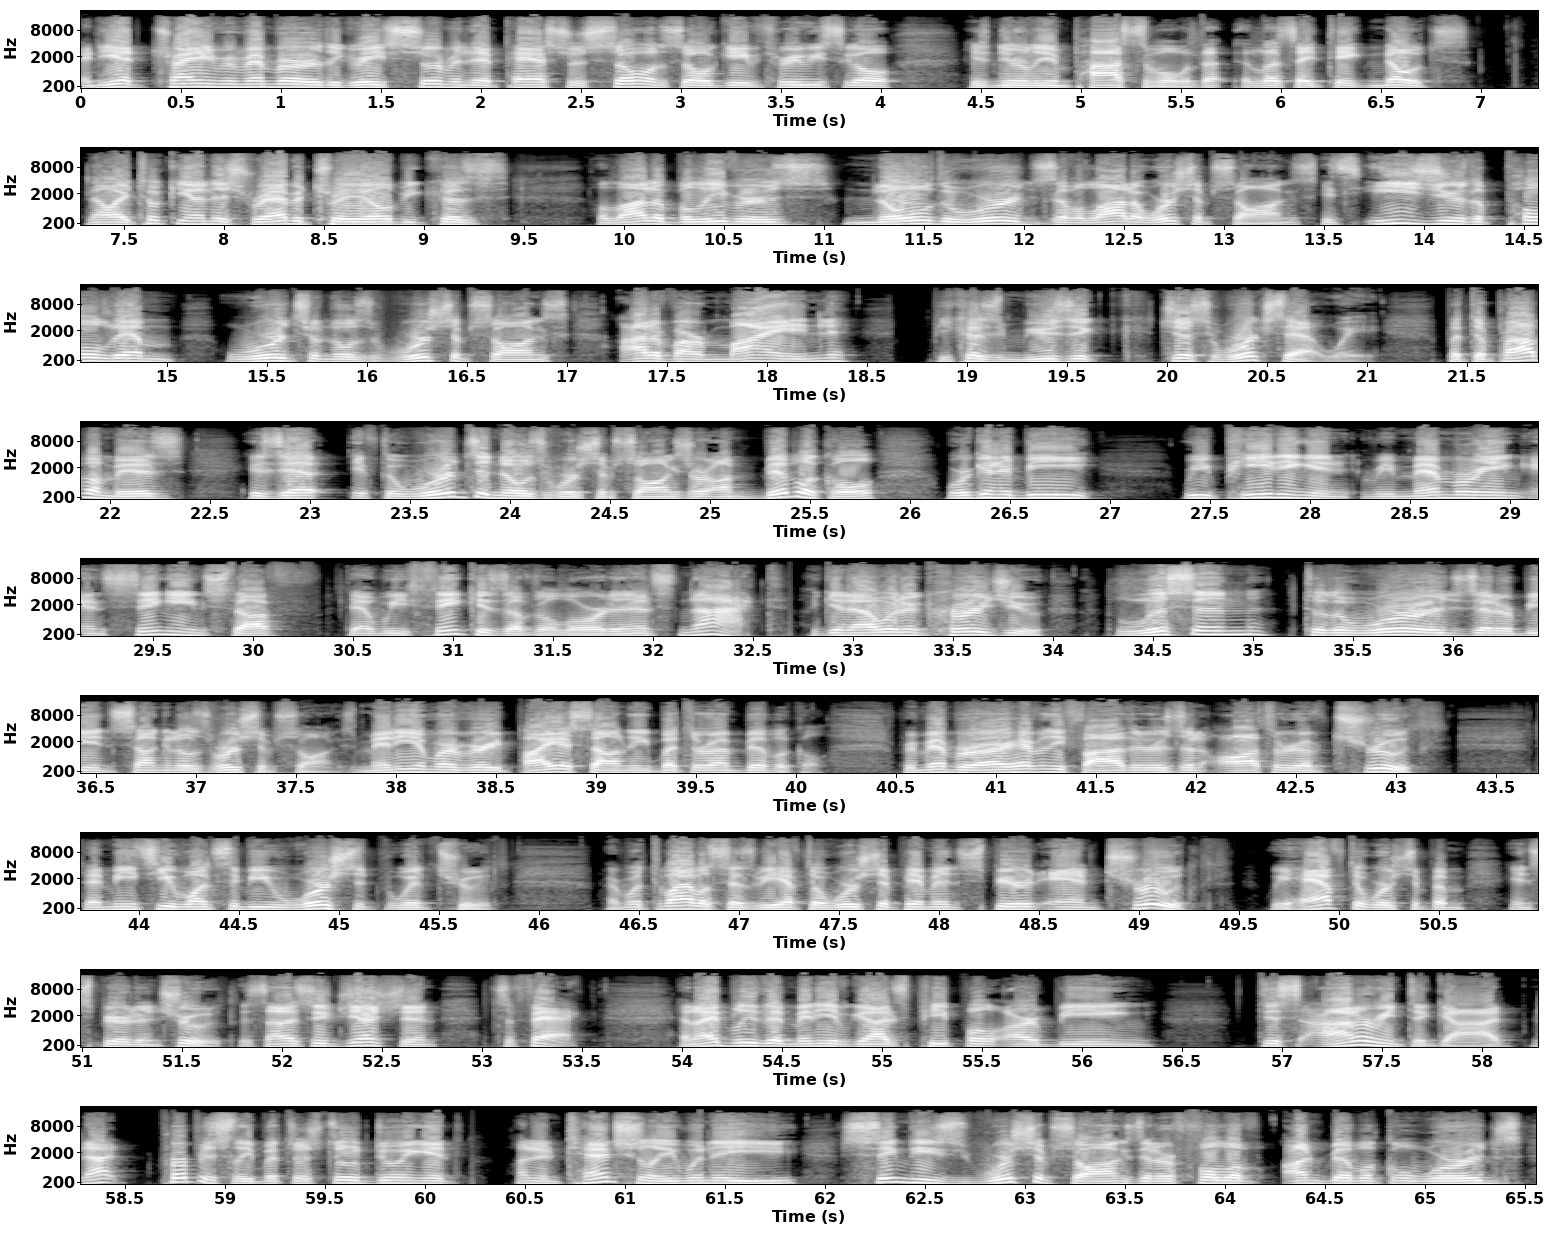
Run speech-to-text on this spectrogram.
And yet, trying to remember the great sermon that Pastor so and so gave three weeks ago is nearly impossible unless I take notes. Now, I took you on this rabbit trail because a lot of believers know the words of a lot of worship songs. It's easier to pull them words from those worship songs out of our mind because music just works that way. But the problem is, is that if the words in those worship songs are unbiblical, we're going to be repeating and remembering and singing stuff that we think is of the Lord and it's not. Again, I would encourage you listen to the words that are being sung in those worship songs. Many of them are very pious sounding, but they're unbiblical. Remember, our Heavenly Father is an author of truth. That means He wants to be worshiped with truth. Remember what the Bible says we have to worship Him in spirit and truth. We have to worship Him in spirit and truth. It's not a suggestion, it's a fact. And I believe that many of God's people are being dishonoring to God, not purposely, but they're still doing it unintentionally when they sing these worship songs that are full of unbiblical words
